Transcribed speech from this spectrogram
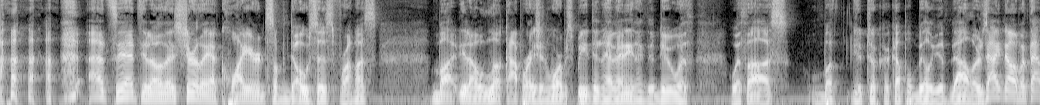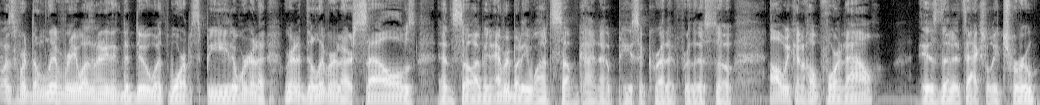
That's it. You know, they sure they acquired some doses from us. But you know, look, Operation Warp Speed didn't have anything to do with with us. But you took a couple billion dollars. I know, but that was for delivery. It wasn't anything to do with warp speed, and we're gonna we're gonna deliver it ourselves. And so, I mean, everybody wants some kind of piece of credit for this. So, all we can hope for now is that it's actually true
